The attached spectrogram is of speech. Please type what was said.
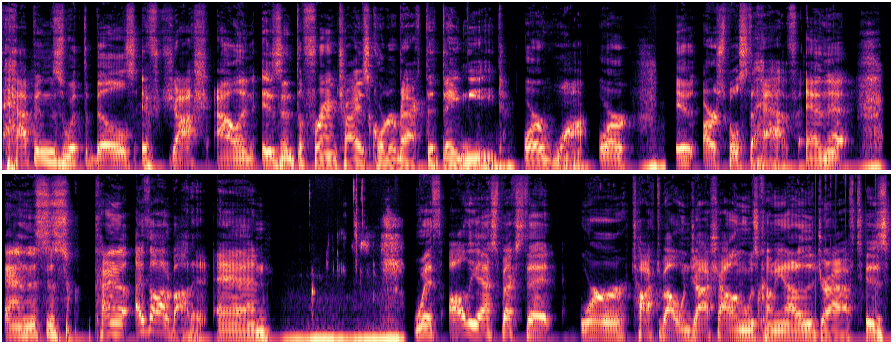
happens with the Bills if Josh Allen isn't the franchise quarterback that they need or want or i- are supposed to have, and that and this is kind of I thought about it. And with all the aspects that were talked about when Josh Allen was coming out of the draft, his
